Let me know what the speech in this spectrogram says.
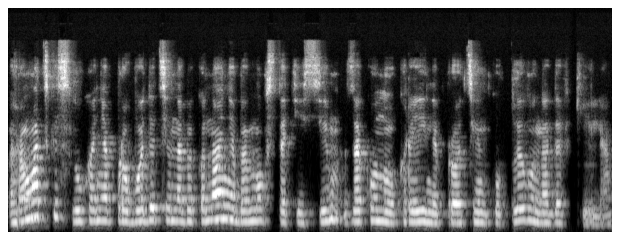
Громадські слухання проводяться на виконання вимог статті 7 Закону України про оцінку впливу на довкілля.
